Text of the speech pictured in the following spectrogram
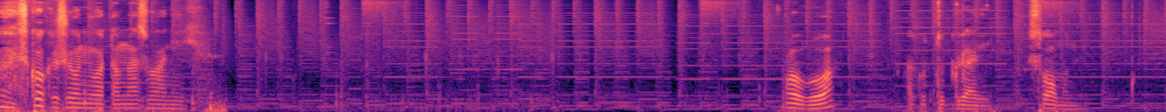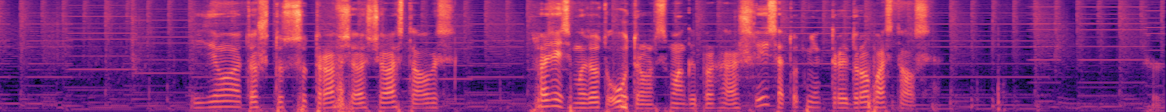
Ой, сколько же у него там названий? Ого! А вот тут гравий. Сломанный. Видимо, то, что с утра все еще осталось. Смотрите, мы тут утром с магой прошлись, а тут некоторый дроп остался. Тут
